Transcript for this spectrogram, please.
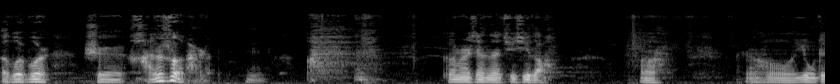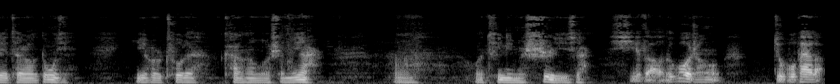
呃，不是不是，是韩色牌的。嗯，哥们儿现在去洗澡啊，然后用这套东西，一会儿出来看看我什么样啊，我替你们试一下。洗澡的过程就不拍了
